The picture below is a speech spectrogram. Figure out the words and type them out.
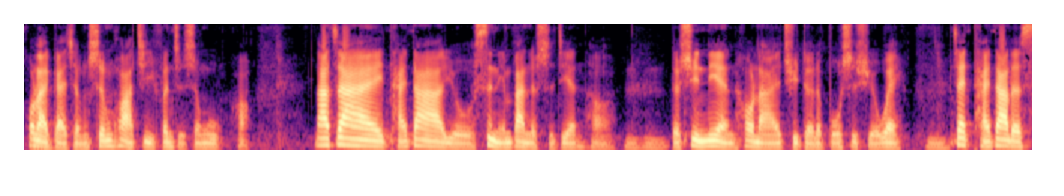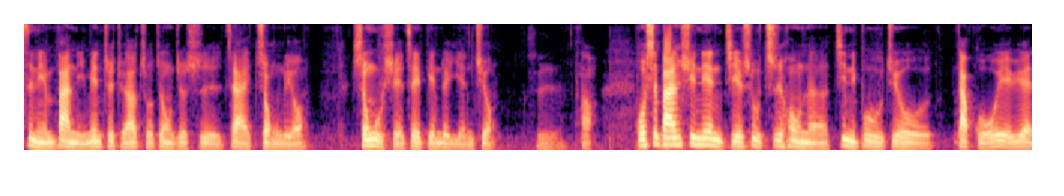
后来改成生化剂分子生物，哈。那在台大有四年半的时间，哈嗯，的训练，后来取得了博士学位。在台大的四年半里面，最主要着重就是在肿瘤生物学这边的研究。是好，博士班训练结束之后呢，进一步就到国卫院，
